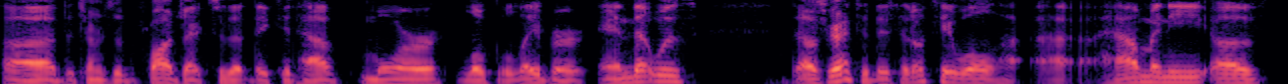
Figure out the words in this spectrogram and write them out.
uh, the terms of the project so that they could have more local labor, and that was that was granted. They said, okay, well, h- how many of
